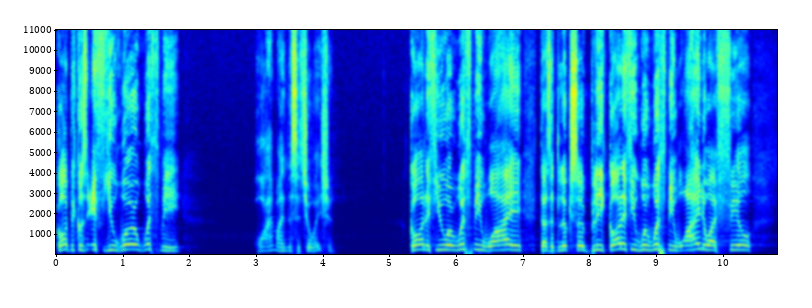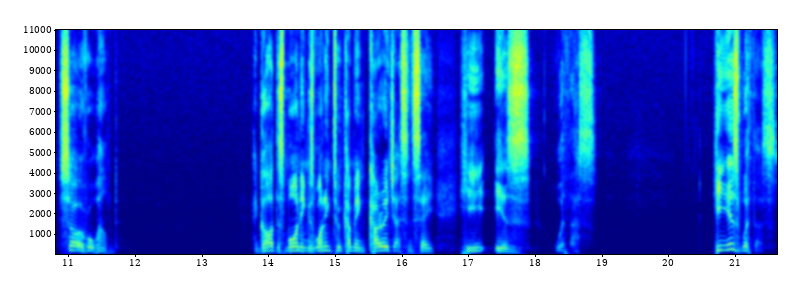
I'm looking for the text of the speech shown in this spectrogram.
God, because if you were with me, why am I in this situation? God, if you were with me, why does it look so bleak? God, if you were with me, why do I feel so overwhelmed? And God this morning is wanting to come encourage us and say, He is with us. He is with us.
